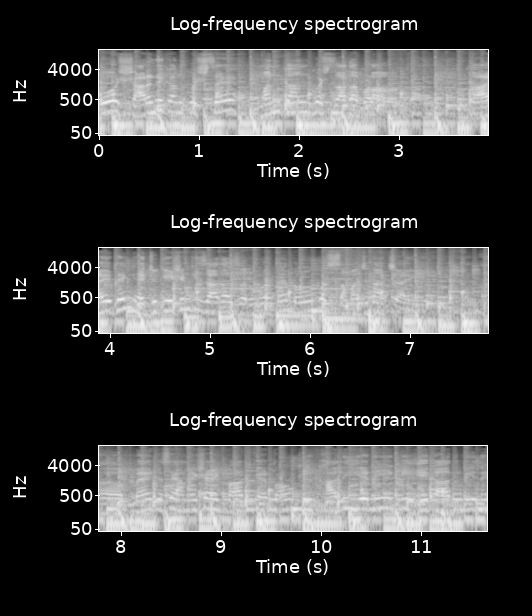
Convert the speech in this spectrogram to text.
वो शारीरिक अंकुश से मन का अंकुश ज़्यादा बड़ा होता है। तो आई थिंक एजुकेशन की ज़्यादा ज़रूरत है, लोगों को समझना चाहिए। मैं जैसे हमेशा एक बात कहता हूँ कि खाली ये नहीं कि एक आदमी ने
